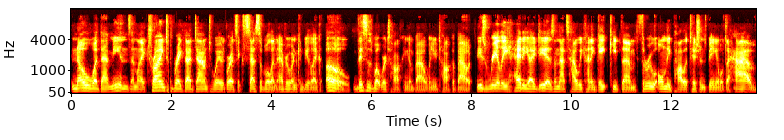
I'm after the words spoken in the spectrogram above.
know what that means and like trying to break that down to a way where it's accessible and everyone can be like, "Oh, this is what we're talking about when you talk about these really heady ideas and that's how we kind of gatekeep them through only politicians being able to have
